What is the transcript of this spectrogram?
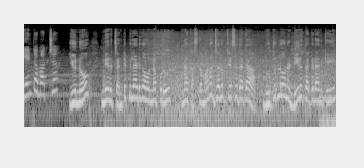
ఏంటా మచ్చ? యు నో నేను చంటి పిల్లాడిగా ఉన్నప్పుడు నాకు అస్తమానం జలుబు చేసేదట. నుదురులో ఉన్న నీరు తగ్గడానికి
